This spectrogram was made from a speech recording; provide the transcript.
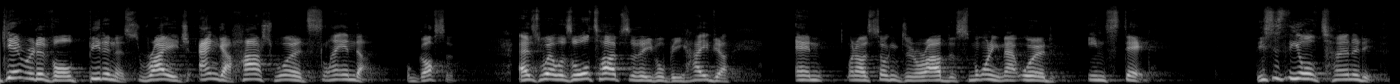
Get rid of all bitterness, rage, anger, harsh words, slander, or gossip, as well as all types of evil behavior. And when I was talking to Gerard this morning, that word instead. This is the alternative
